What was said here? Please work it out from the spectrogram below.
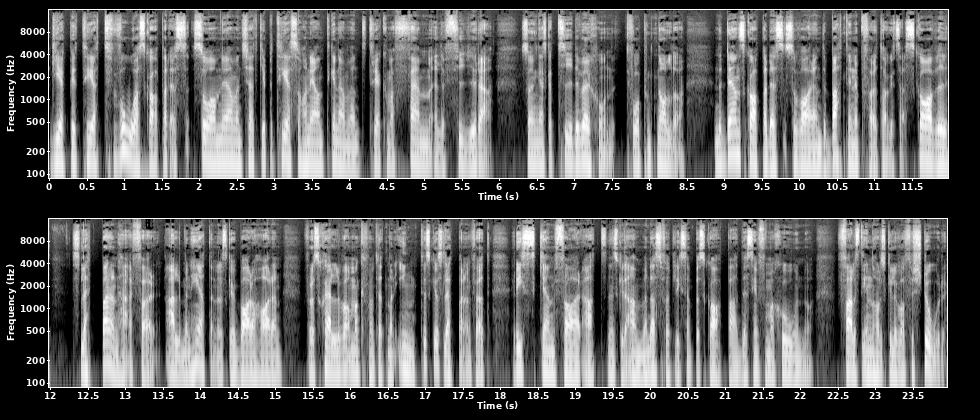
GPT-2 skapades. Så om ni använt ChatGPT så har ni antingen använt 3,5 eller 4. Så en ganska tidig version, 2.0 då. När den skapades så var det en debatt inne på företaget. Så här, ska vi släppa den här för allmänheten eller ska vi bara ha den för oss själva? Om man kan fram till att man inte skulle släppa den för att risken för att den skulle användas för att till exempel skapa desinformation och falskt innehåll skulle vara för stor.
